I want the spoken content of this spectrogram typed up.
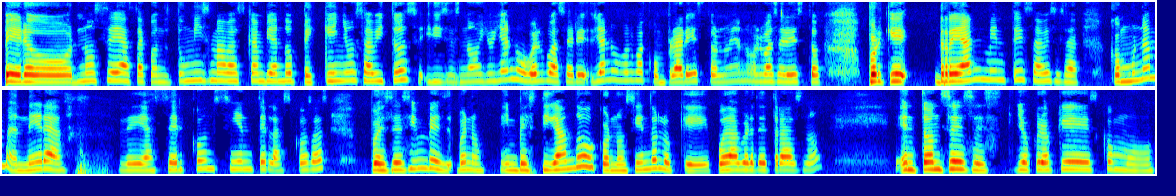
pero no sé, hasta cuando tú misma vas cambiando pequeños hábitos y dices, no, yo ya no vuelvo a hacer, e-, ya no vuelvo a comprar esto, no, ya no vuelvo a hacer esto, porque realmente, ¿sabes? O sea, como una manera de hacer consciente las cosas, pues es, bueno, investigando o conociendo lo que pueda haber detrás, ¿no? Entonces, es, yo creo que es como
